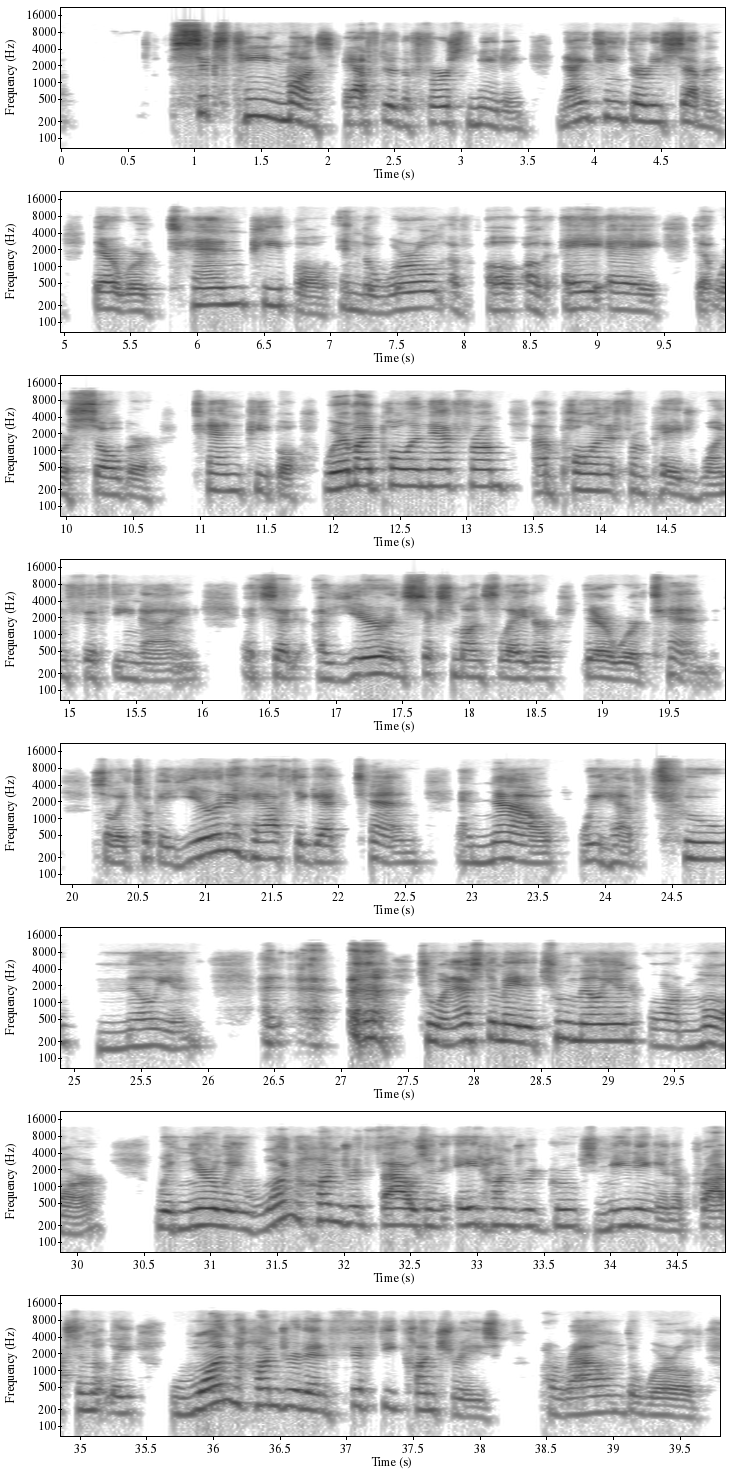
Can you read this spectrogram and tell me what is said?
16 months after the first meeting, 1937, there were 10 people in the world of, of AA that were sober. 10 people. Where am I pulling that from? I'm pulling it from page 159. It said a year and six months later, there were 10. So it took a year and a half to get 10. And now we have 2 million. And uh, to an estimated 2 million or more, with nearly 100,800 groups meeting in approximately 150 countries around the world.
